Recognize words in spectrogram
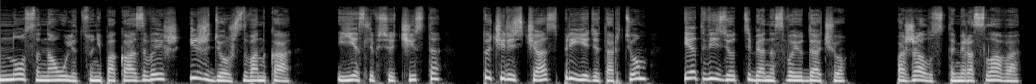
носа на улицу не показываешь и ждешь звонка. Если все чисто, то через час приедет Артем и отвезет тебя на свою дачу. Пожалуйста, Мирослава,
